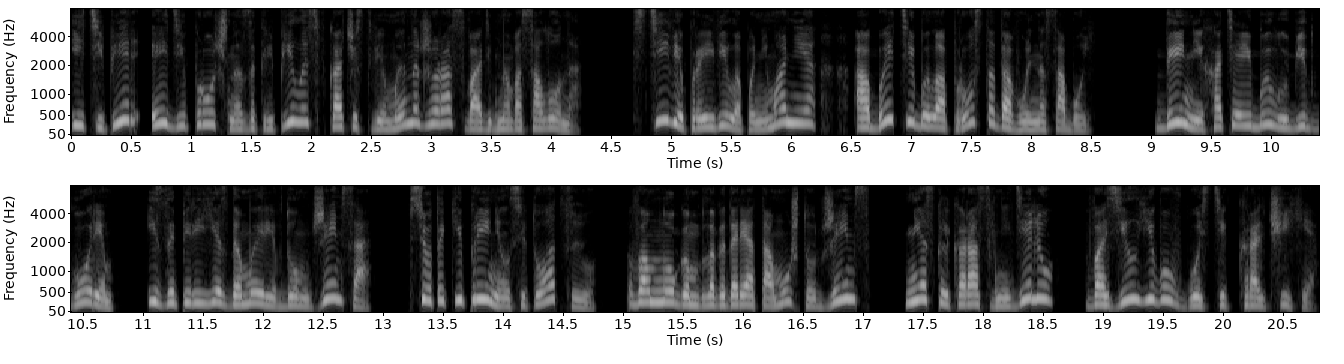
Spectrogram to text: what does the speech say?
и теперь Эдди прочно закрепилась в качестве менеджера свадебного салона. Стиви проявила понимание, а Бетти была просто довольна собой. Дэнни, хотя и был убит горем из-за переезда Мэри в дом Джеймса, все-таки принял ситуацию, во многом благодаря тому, что Джеймс несколько раз в неделю возил его в гости к крольчихе.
